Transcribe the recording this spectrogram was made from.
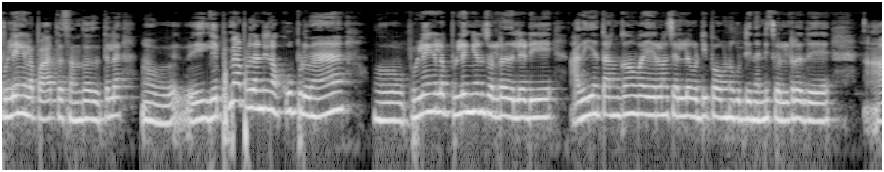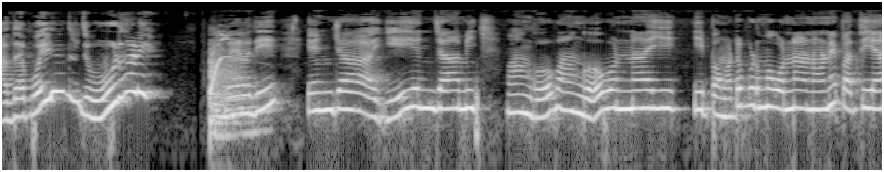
பிள்ளைங்கள பார்த்த சந்தோஷத்தில் எப்பவுமே அப்படி தாண்டி நான் கூப்பிடுவேன். பிள்ளைங்கள பிள்ளைங்கன்னு சொல்கிறது இல்லடி. அது தங்கம் வயிறம் செல்ல குட்டி பவுனு குட்டி தாண்டி சொல்கிறது அதை போய் விடுங்கடி ரேவதி என்ஜாயி என்ஜாமி. வாங்கோ வாங்கோ ஒன்னாயி. இப்போ மட்டும் குடும்பம் ஒன்னானோடனே பார்த்தியா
